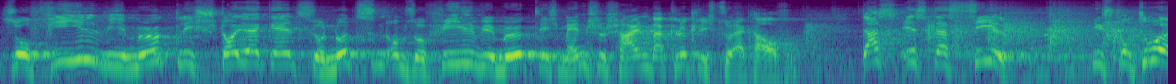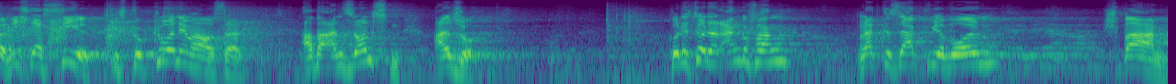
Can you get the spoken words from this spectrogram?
so viel wie möglich Steuergeld zu nutzen, um so viel wie möglich Menschen scheinbar glücklich zu erkaufen. Das ist das Ziel, die Struktur, nicht das Ziel, die Struktur in dem Haushalt. Aber ansonsten, also, Koalition hat angefangen und hat gesagt, wir wollen sparen.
